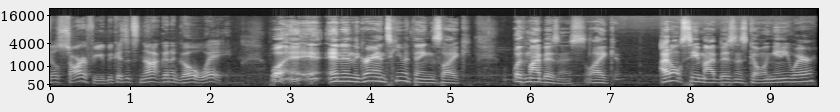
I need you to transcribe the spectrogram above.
feel sorry for you because it's not going to go away. Well, and in the grand scheme of things, like with my business, like I don't see my business going anywhere,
